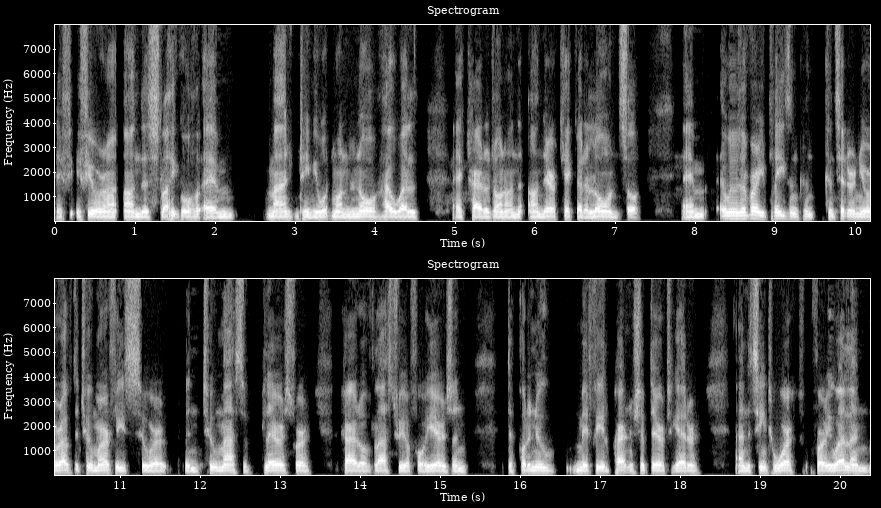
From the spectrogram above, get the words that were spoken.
if if you were on, on the Sligo um, management team, you wouldn't want to know how well uh, Carlow done on on their kick out alone. So um, it was a very pleasing con- considering you were out the two Murphys who were been two massive players for Carlow over the last three or four years, and they put a new midfield partnership there together, and it seemed to work very well. And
